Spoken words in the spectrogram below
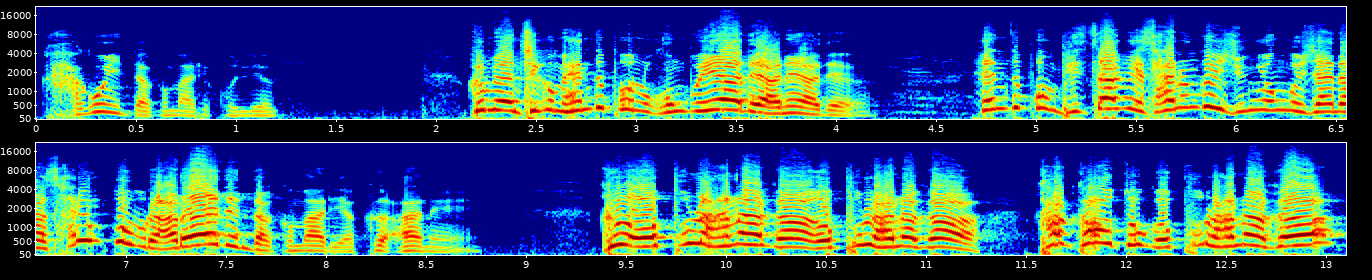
가고 있다 그 말이에요 권력이. 그러면 지금 핸드폰을 공부해야 돼 안 해야 돼요? 핸드폰 비싸게 사는 것이 중요한 것이 아니라 사용법을 알아야 된다 그 말이야 그 안에. 그 어플 하나가 어플 하나가 카카오톡 어플 하나가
